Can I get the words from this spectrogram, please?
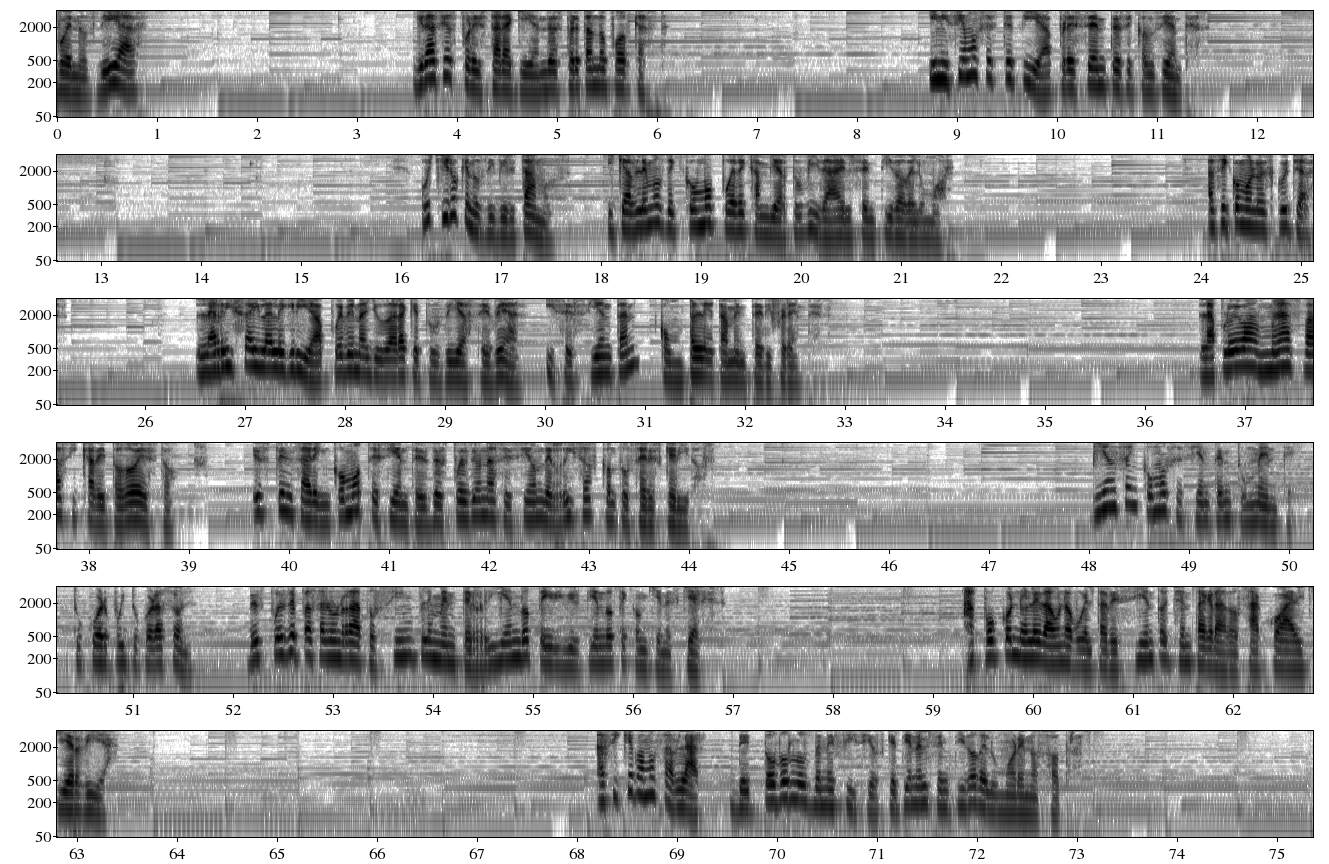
Buenos días. Gracias por estar aquí en Despertando Podcast. Iniciemos este día presentes y conscientes. Hoy quiero que nos divirtamos y que hablemos de cómo puede cambiar tu vida el sentido del humor. Así como lo escuchas, la risa y la alegría pueden ayudar a que tus días se vean y se sientan completamente diferentes. La prueba más básica de todo esto es pensar en cómo te sientes después de una sesión de risas con tus seres queridos. Piensa en cómo se siente en tu mente, tu cuerpo y tu corazón después de pasar un rato simplemente riéndote y divirtiéndote con quienes quieres. ¿A poco no le da una vuelta de 180 grados a cualquier día? Así que vamos a hablar de todos los beneficios que tiene el sentido del humor en nosotros.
